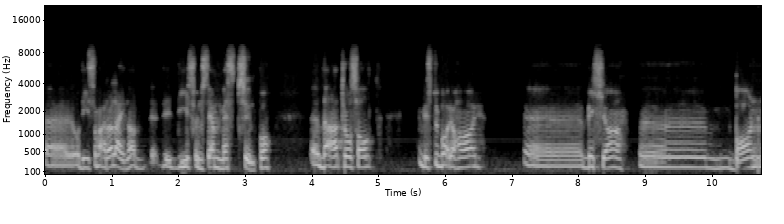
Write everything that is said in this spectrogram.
eh, og de som er alene, de, de syns jeg mest synd på. Eh, Det er tross alt Hvis du bare har eh, bikkja, eh, barn,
